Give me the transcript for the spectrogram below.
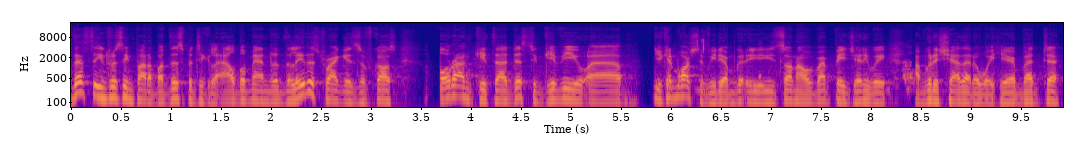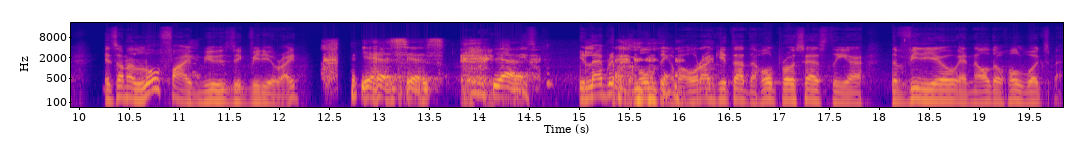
that's the interesting part about this particular album. And the latest track is, of course, Orang Kita. Just to give you, uh, you can watch the video. I'm going it's on our webpage anyway. I'm going to share that over here. But uh, it's on a lo-fi music video, right? yes, yes. Yeah. Please elaborate on the whole thing about Orang Kita, the whole process, the uh, the video, and all the whole works, man.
